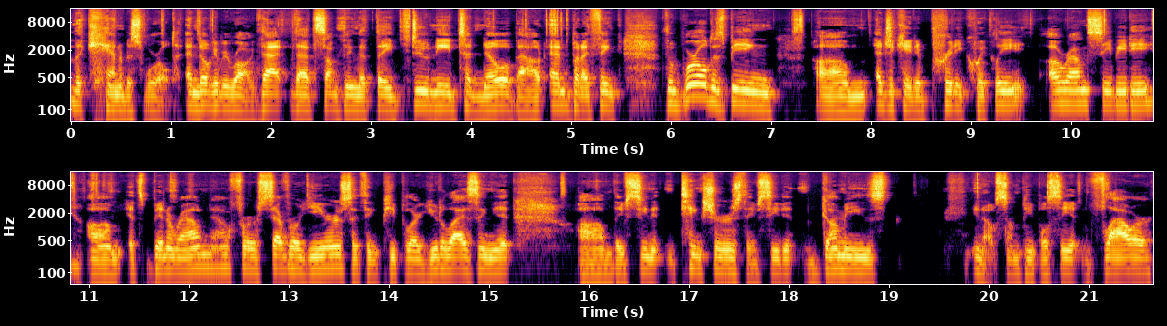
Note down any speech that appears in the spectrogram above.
the cannabis world. And don't get me wrong, that that's something that they do need to know about. And but I think the world is being um, educated pretty quickly around CBD. Um, it's been around now for several years. I think people are utilizing it. Um, they've seen it in tinctures, they've seen it in gummies. You know, some people see it in flour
